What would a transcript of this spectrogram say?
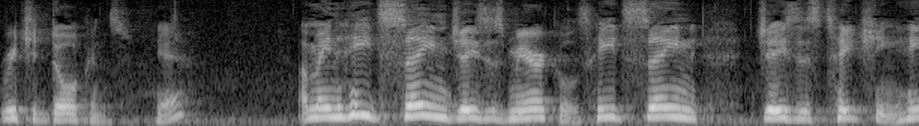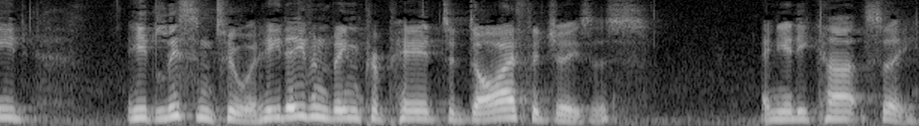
Richard Dawkins, yeah? I mean, he'd seen Jesus' miracles, he'd seen Jesus' teaching, he'd, he'd listened to it, he'd even been prepared to die for Jesus, and yet he can't see.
